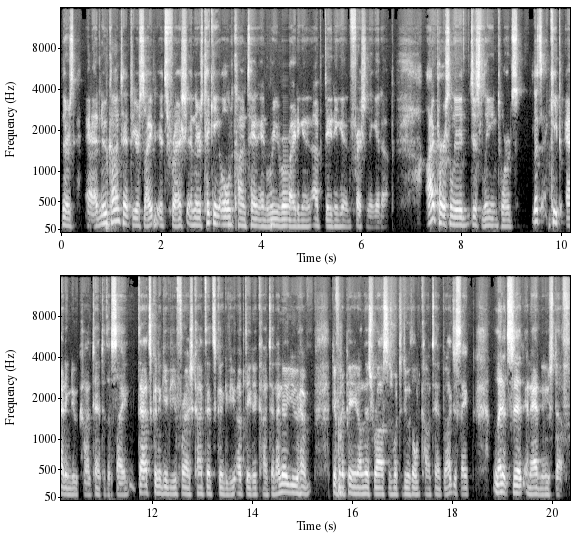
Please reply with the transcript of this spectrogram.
there's add new content to your site it's fresh and there's taking old content and rewriting it and updating it and freshening it up i personally just lean towards let's keep adding new content to the site that's going to give you fresh content it's going to give you updated content i know you have different opinion on this ross is what to do with old content but i just say let it sit and add new stuff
